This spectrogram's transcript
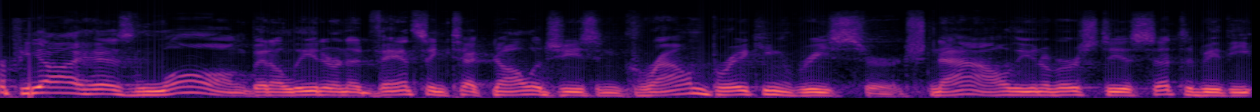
RPI has long been a leader in advancing technologies and groundbreaking research. Now, the university is set to be the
